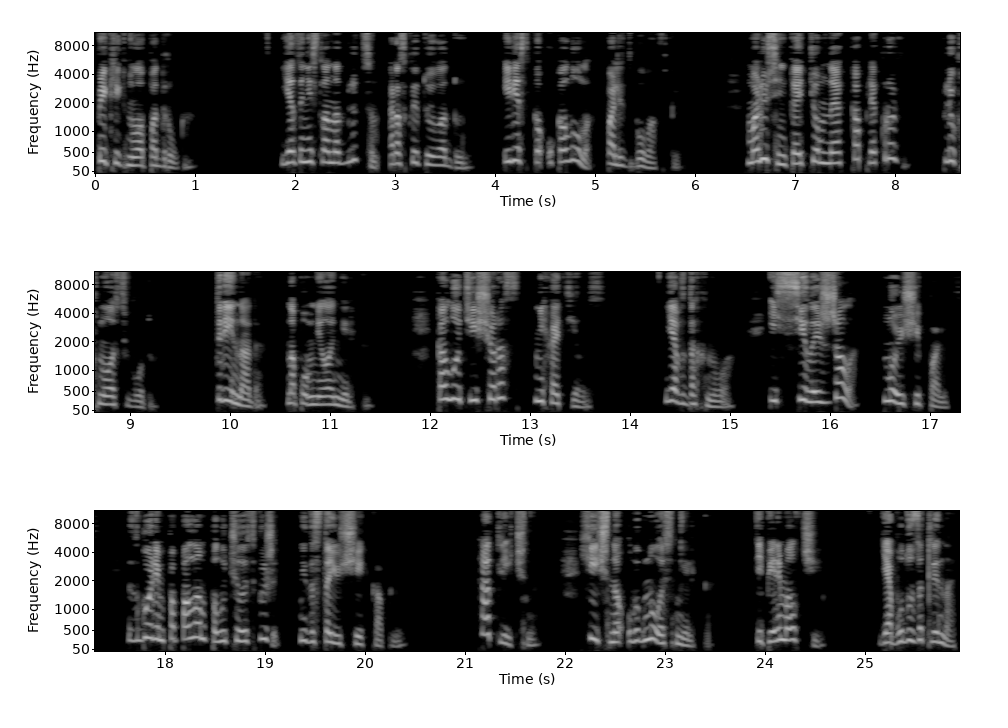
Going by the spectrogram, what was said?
Прикрикнула подруга. Я занесла над блюдцем раскрытую ладонь и резко уколола палец булавкой. Малюсенькая темная капля крови плюхнулась в воду. «Три надо», — напомнила Нелька. Колоть еще раз не хотелось. Я вздохнула и с силой сжала ноющий палец. С горем пополам получилось выжать недостающие капли. «Отлично!» — хищно улыбнулась Нелька. «Теперь молчи. Я буду заклинать».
